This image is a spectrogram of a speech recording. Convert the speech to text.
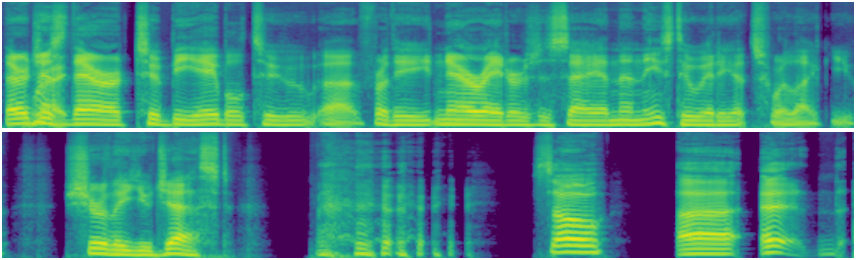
They're just Right. there to be able to uh, for the narrators to say, and then these two idiots were like, "You surely you jest." so uh eh,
